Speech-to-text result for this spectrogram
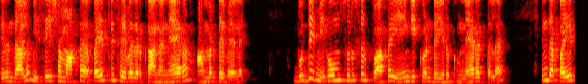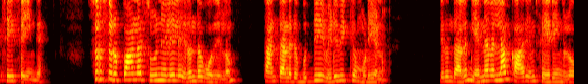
இருந்தாலும் விசேஷமாக பயிற்சி செய்வதற்கான நேரம் அமிர்த வேலை புத்தி மிகவும் சுறுசுறுப்பாக இயங்கிக் கொண்டு இருக்கும் நேரத்தில் இந்த பயிற்சியை செய்யுங்க. சுறுசுறுப்பான சூழ்நிலையில் இருந்த போதிலும் தான் தனது புத்தியை விடுவிக்க முடியணும். இருந்தாலும் என்னவெல்லாம் காரியம் செய்கிறீங்களோ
